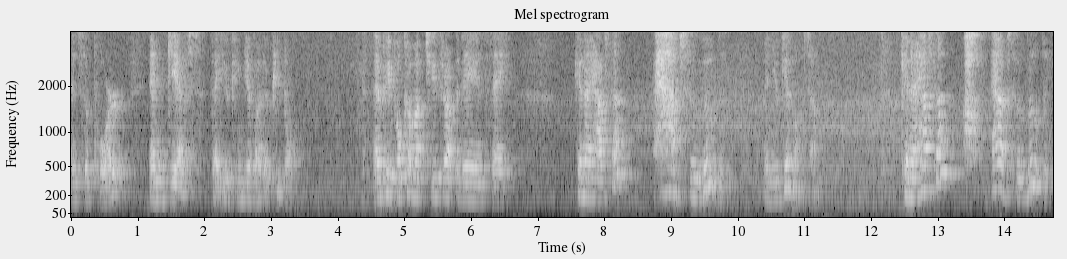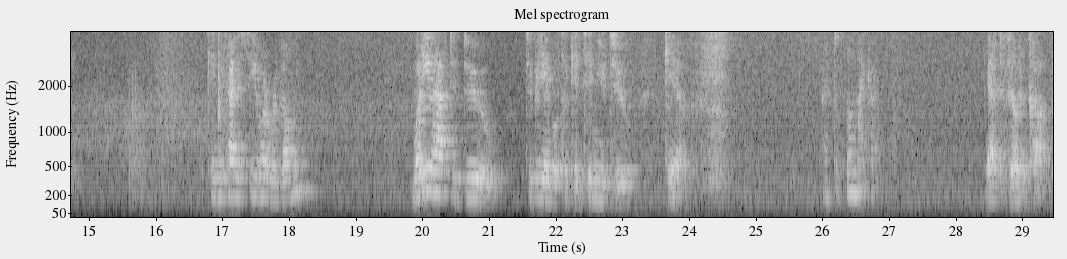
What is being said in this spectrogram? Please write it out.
and support and gifts that you can give other people. And people come up to you throughout the day and say, Can I have some? Absolutely. And you give them some. Can I have some? Absolutely. Can you kind of see where we're going? What do you have to do to be able to continue to give? I have to fill my cup. You have to fill your cup.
